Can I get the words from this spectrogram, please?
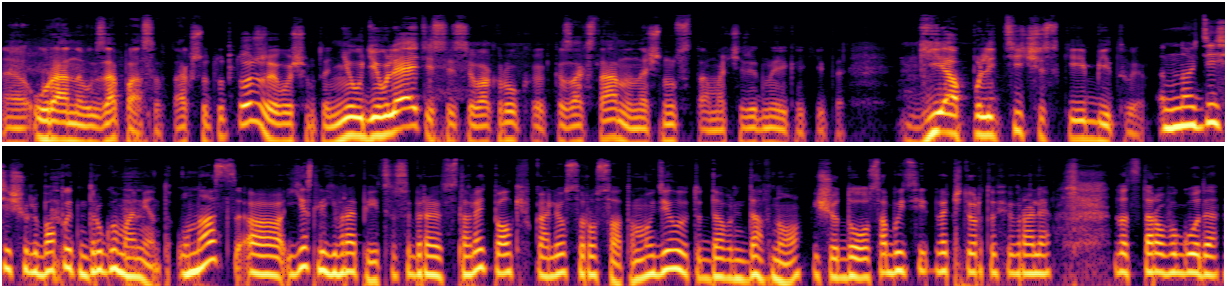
урановых запасов. Так что тут тоже, в общем-то, не удивляйтесь, если вокруг Казахстана начнутся там очередные какие-то геополитические битвы. Но здесь еще любопытный другой момент. У нас, э, если европейцы собираются вставлять палки в колеса Росатому, делают это довольно давно, еще до событий 24 февраля 2022 года.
